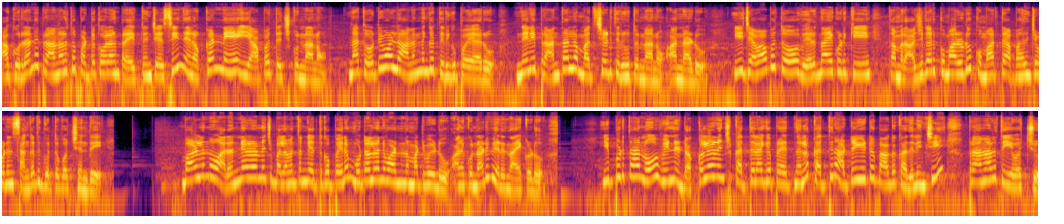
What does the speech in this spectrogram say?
ఆ కుర్రాన్ని ప్రాణాలతో పట్టుకోవాలని ప్రయత్నం చేసి నేను ఈ ఆపద తెచ్చుకున్నాను. నా తోటి వాళ్ళు ఆనందంగా తిరిగిపోయారు. నేను ఈ ప్రాంతాల్లో మతిచెడి తిరుగుతున్నాను అన్నాడు. ఈ జవాబుతో వీరనాయకుడికి తమ రాజుగారి కుమారుడు కుమార్తె అపహరించబడిన సంగతి గుర్తుకొచ్చింది. వాళ్ళను అరణ్యంలో నుంచి బలవంతంగా ఎత్తుకుపోయిన ముఠలోని వాడినన్నమాట వీడు అనుకున్నాడు వీరనాయకుడు ఇప్పుడు తాను వీడిని డొక్కలో నుంచి కత్తిలాగే ప్రయత్నంలో కత్తిని అటు ఇటు బాగా కదిలించి ప్రాణాలు తీయవచ్చు.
